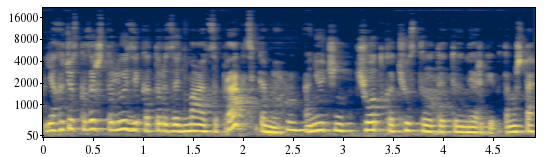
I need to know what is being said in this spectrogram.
Я хочу сказать, что люди, которые занимаются практиками, они очень четко чувствуют эту энергию. Потому что,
